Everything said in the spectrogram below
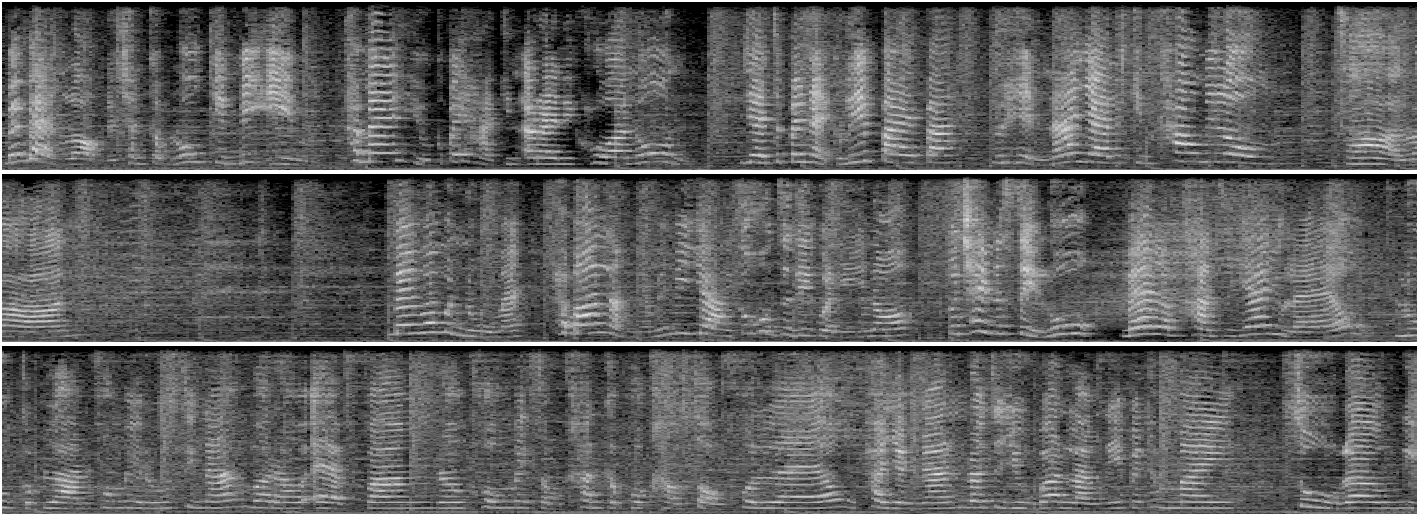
ไม่แบ่งหรอกเดี๋ยวฉันกับลูกกินไม่อิ่ม ถ้าแม่หิวก็ไปหากินอะไรในครัวนู่น ยายจะไปไหนก็รีบไปปะหนูเห็นหน้ายายแล้วกินข้าวไม่ลง จ้าหลาน แม่ว่ามันหนูไหมถ้าบ้านหลังเนี้ยไม่มียายก็คงจะดีกว่านี้เนาะก็ใช่นะสิลูก แม่ลำคาญจะแย่อยู่แล้ว ลูกกับหลานคงไม่รู้สินะ ว่าเราแอบฟัง เราคงไม่สำคัญกับพวกเขาสองคนแล้ว ถ้าอย่างนั้นเราจะอยู่บ้านหลังนี้ไปทำไม สู่เราหนี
